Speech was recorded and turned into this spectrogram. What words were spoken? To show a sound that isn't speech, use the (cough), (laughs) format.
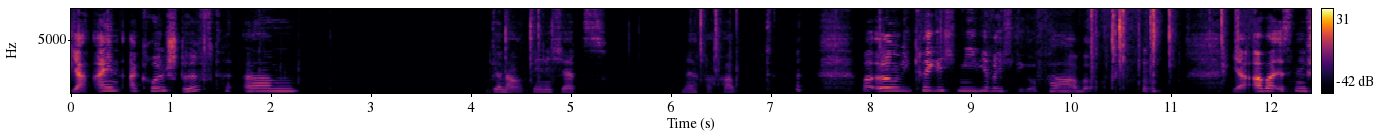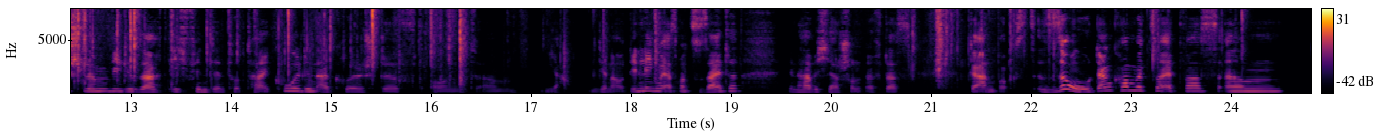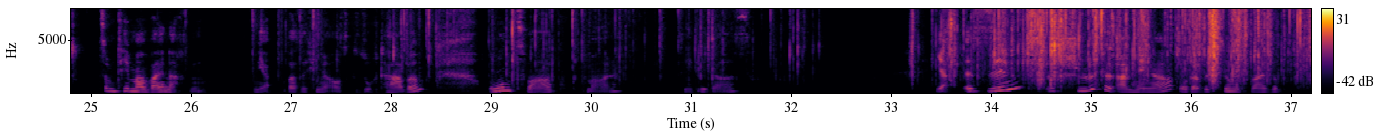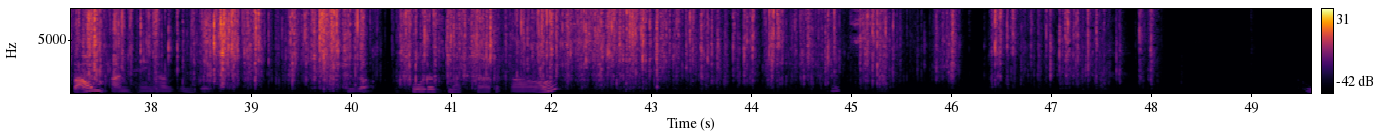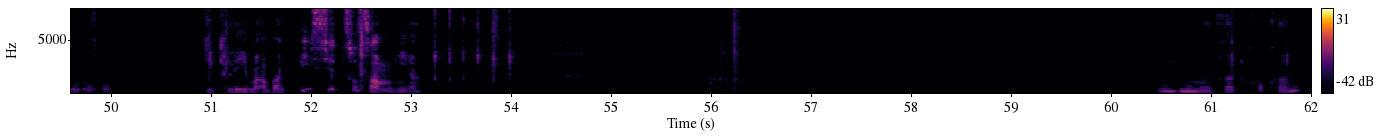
Ja, ein Acrylstift. Ähm, genau, den ich jetzt mehrfach habe. (laughs) Aber irgendwie kriege ich nie die richtige Farbe. (laughs) Ja, aber ist nicht schlimm. Wie gesagt, ich finde den total cool, den Acrylstift. Und ähm, ja, genau, den legen wir erstmal zur Seite. Den habe ich ja schon öfters geunboxed. So, dann kommen wir zu etwas ähm, zum Thema Weihnachten. Ja, was ich mir ausgesucht habe. Und zwar, guckt mal, seht ihr das? Ja, es sind Schlüsselanhänger oder beziehungsweise Baumanhänger sind es. So, ich hole das mal gerade raus. Oh, oh, oh. Die kleben aber ein bisschen zusammen hier. Muss ich nur mal gerade gucken.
